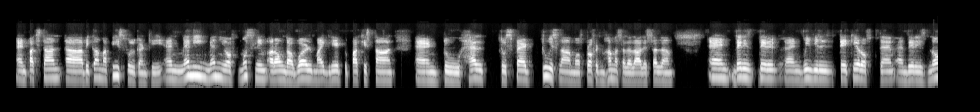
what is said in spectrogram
and Pakistan uh, become a peaceful country. And many, many of Muslim around the world migrate to Pakistan and to help to spread true Islam of Prophet Muhammad sallallahu alaihi wasallam. And there is there, and we will take care of them. And there is no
